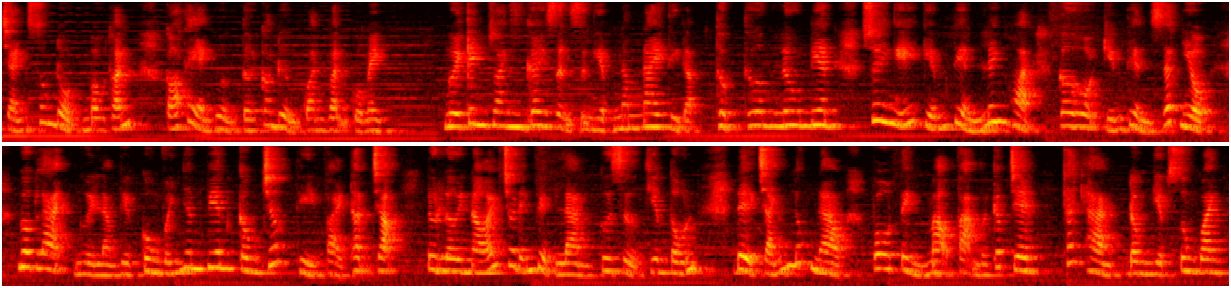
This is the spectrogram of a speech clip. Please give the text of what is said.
tránh xung đột mâu thuẫn, có thể ảnh hưởng tới con đường quan vận của mình. Người kinh doanh gây dựng sự nghiệp năm nay thì gặp thực thương lưu niên, suy nghĩ kiếm tiền linh hoạt, cơ hội kiếm tiền rất nhiều. Ngược lại, người làm việc cùng với nhân viên công chức thì phải thận trọng từ lời nói cho đến việc làm cư xử khiêm tốn để tránh lúc nào vô tình mạo phạm với cấp trên, khách hàng, đồng nghiệp xung quanh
